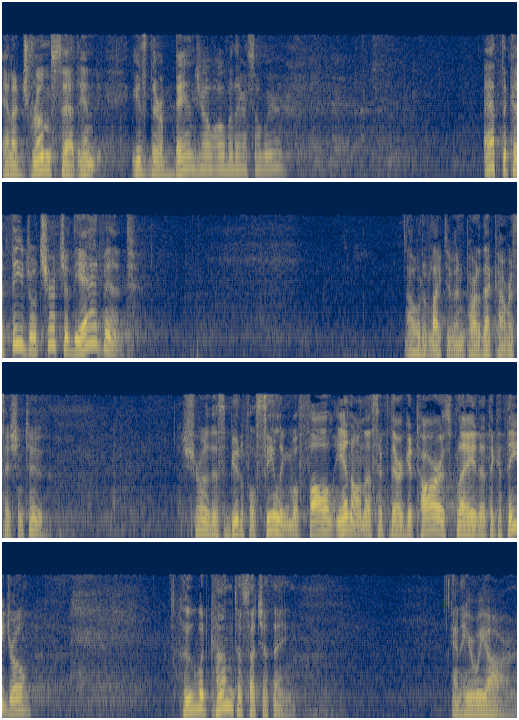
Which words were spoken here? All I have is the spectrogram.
and a drum set and is there a banjo over there somewhere? At the Cathedral Church of the Advent. I would have liked to have been part of that conversation too. Surely this beautiful ceiling will fall in on us if there are guitars played at the cathedral. Who would come to such a thing? And here we are.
